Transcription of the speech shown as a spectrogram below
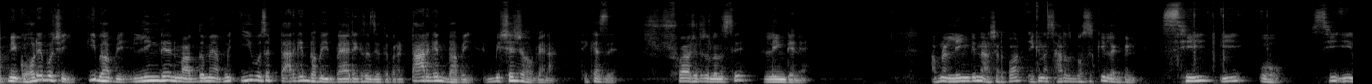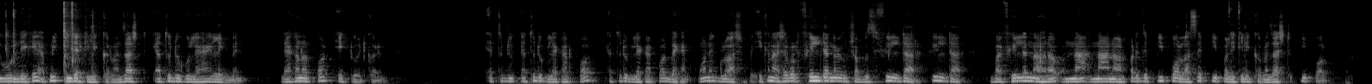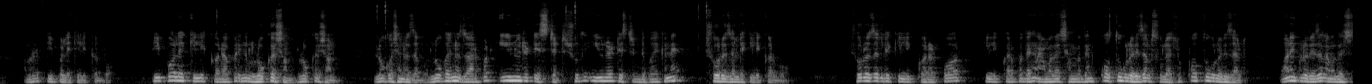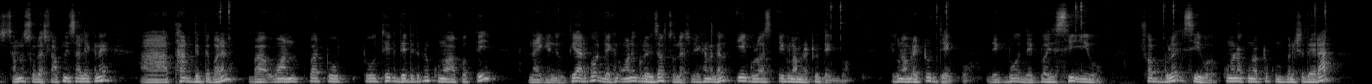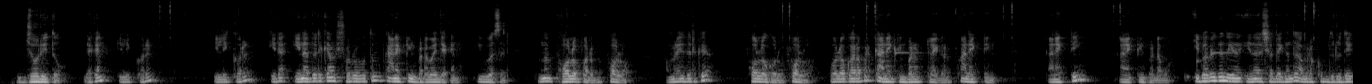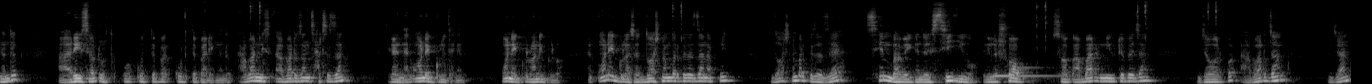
আপনি ঘরে বসেই কীভাবে লিঙ্কডেনের মাধ্যমে আপনি ইউএসের টার্গেটভাবেই বাইরে কাছে যেতে পারেন টার্গেটভাবেই বিশেষ হবে না, ঠিক আছে? সরাসরি চলে যাচ্ছে লিঙ্কডেনে আপনার লিঙ্কডেনে আসার পর এখানে সার্চ বক্সে কী লিখবেন? সিইও সিইও লিখে আপনি ইন্টার ক্লিক করবেন। জাস্ট এতটুকু লেখা লিখবেন। লেখানোর পর একটু ওয়েট করেন। এতটুকু এতটুকু লেখার পর, এতটুকু লেখার পর দেখেন অনেকগুলো আসবে। এখানে আসার পর ফিল্টার নামে শব্দ আছে। ফিল্টার ফিল্টার বা ফিল্টার না না না নেওয়ার পরে যে পিপল আছে পিপলে ক্লিক করবেন। জাস্ট পিপল আমরা পিপলে ক্লিক করব। পিপলে ক্লিক করার পর এখানে লোকেশন লোকেশন লোকেশনে যাব। লোকেশনে যাওয়ার পর ইউনাইটেড স্টেট শুধু ইউনাইটেড স্টেট দেবো, এখানে শো রেজাল্টে ক্লিক করব। শো রেজাল্টে ক্লিক করার পর ক্লিক করার পর দেখেন আমাদের সামনে দেখেন কতগুলো রেজাল্ট চলে আসলো, কতগুলো রেজাল্ট অনেকগুলো রেজাল্ট আমাদের সামনে চলে আসলো। আপনি চাইলে এখানে থার্ড দিতে পারেন বা ওয়ান বা টু টু থ্রি দিতে পারেন, কোনো আপত্তি নাই কিন্তু। দেওয়ার পর দেখেন অনেকগুলো রেজাল্ট চলে আসলো। এখানে দেখেন এগুলো এগুলো আমরা একটু দেখব। এগুলো আমরা একটু দেখব দেখব দেখব এই যে সিইও সবগুলো সিইও কোনো না কোনো একটা কোম্পানির সাথে এরা জড়িত। দেখেন ক্লিক করেন। ক্লিক করেন, এটা এনাদেরকে আমরা সর্বপ্রথম কানেক্টিং পাঠাবো দেখেন ইউএসের প্রথম ফলো পাঠাবো ফলো আমরা এদেরকে ফলো করব ফলো ফলো করার পর কানেক্টিং পাঠানো ট্রাই করব কানেক্টিং কানেক্টিং কানেক্টিং পাঠাবো এইভাবে কিন্তু এনাদের সাথে কিন্তু আমরা খুব দ্রুত কিন্তু রিচ আউট করতে করতে পারি কিন্তু। আবার আবার যান সার্চে যান, এখানে দেখেন অনেকগুলো দেখেন, অনেকগুলো অনেকগুলো। অনেকগুলো আছে, দশ নম্বর পেজে যান আপনি। দশ নম্বর পেজে যায় সেমভাবে কিন্তু সিইও এগুলো সব সব আবার নিউ ট্যাবে যান। যাওয়ার পর আবার যান যান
